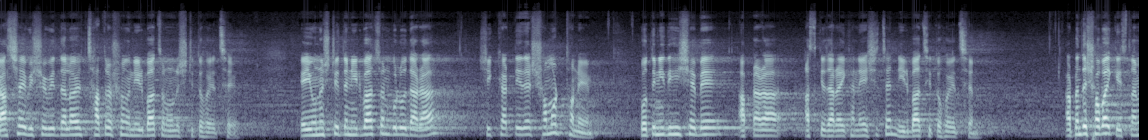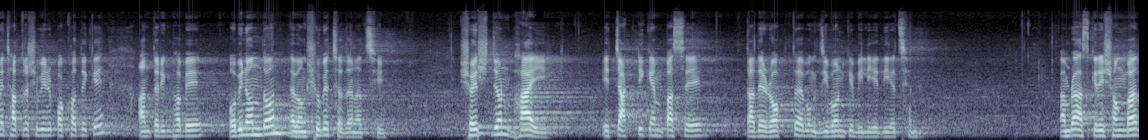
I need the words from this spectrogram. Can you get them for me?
রাজশাহী বিশ্ববিদ্যালয়ের ছাত্র সংঘ নির্বাচন অনুষ্ঠিত হয়েছে। এই অনুষ্ঠিত নির্বাচনগুলো দ্বারা শিক্ষার্থীদের সমর্থনে প্রতিনিধি হিসেবে আপনারা আজকে যারা এখানে এসেছেন নির্বাচিত হয়েছেন। আপনাদের সবাইকে ইসলামী ছাত্র শিবিরের পক্ষ থেকে আন্তরিকভাবে অভিনন্দন এবং শুভেচ্ছা জানাচ্ছি। জন ভাই এই চারটি ক্যাম্পাসে তাদের রক্ত এবং জীবনকে বিলিয়ে দিয়েছেন। আমরা আজকের এই সংবাদ,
